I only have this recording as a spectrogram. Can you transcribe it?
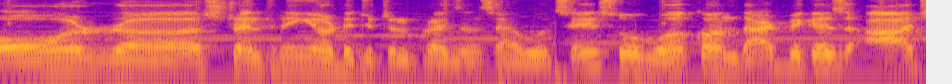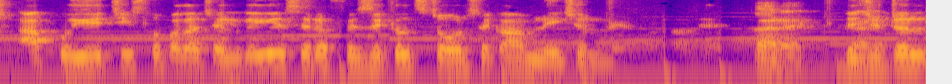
और strengthening your digital presence I would say so work on that because आज आपको ये चीज़ तो पता चल गई है सिर्फ़ फ़िज़िकल स्टोर से काम नहीं चलने वाला है। Digital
